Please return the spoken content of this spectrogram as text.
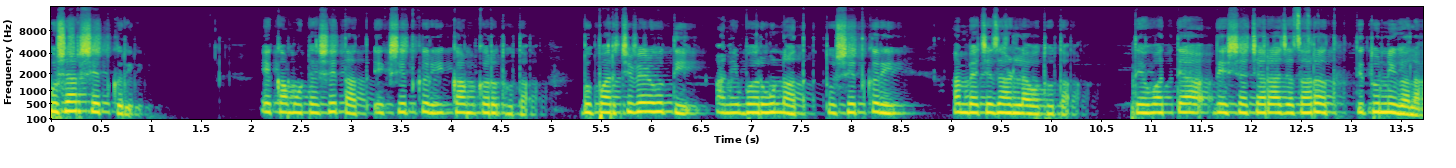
हुशार शेतकरी. एका मोठ्या शेतात एक शेतकरी काम करत होता. दुपारची वेळ होती आणि भर उन्हात तो शेतकरी आंब्याचे झाड लावत होता. तेव्हा त्या देशाच्या राजाचा रथ तिथून निघाला.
